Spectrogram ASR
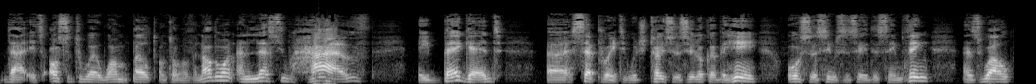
that it's also to wear one belt on top of another one, unless you have a beged uh, separating, which Tosus, you look over here, also seems to say the same thing as well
